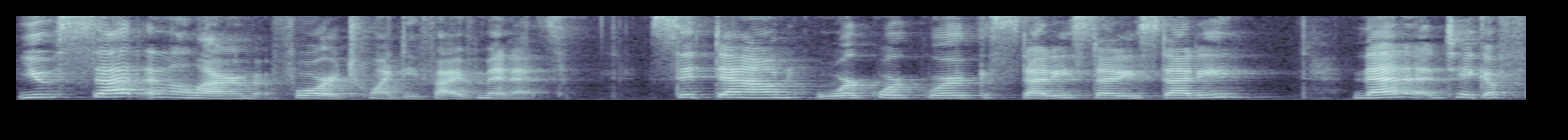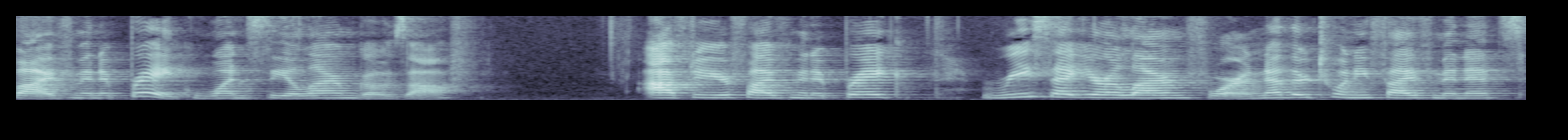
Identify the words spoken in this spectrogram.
you set an alarm for 25 minutes. Sit down, work, work, work, study, study, study, then take a five minute break once the alarm goes off. After your five minute break, reset your alarm for another 25 minutes,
